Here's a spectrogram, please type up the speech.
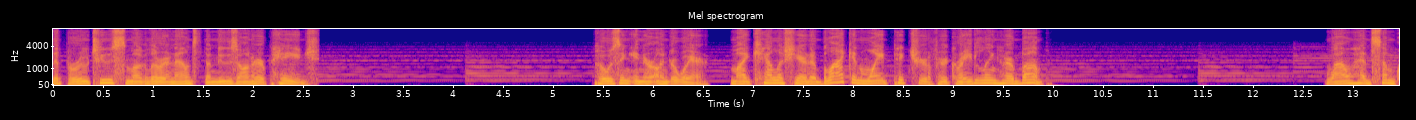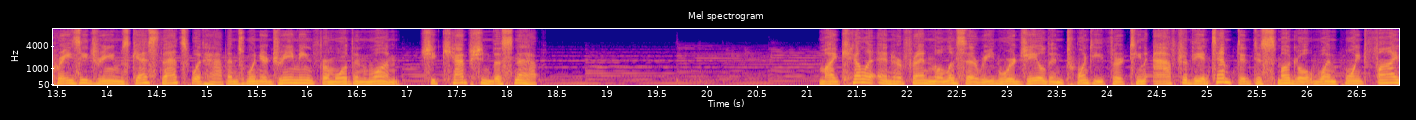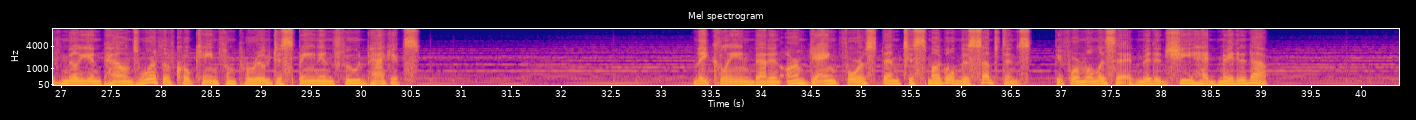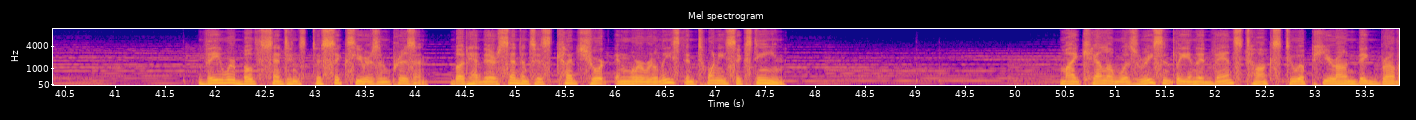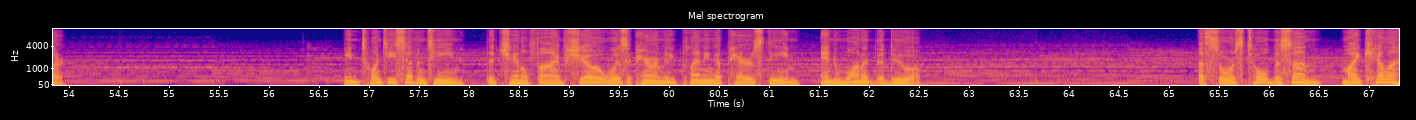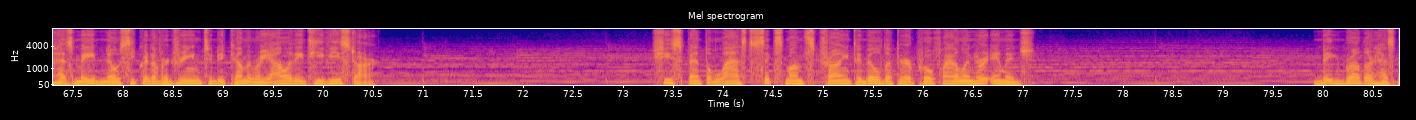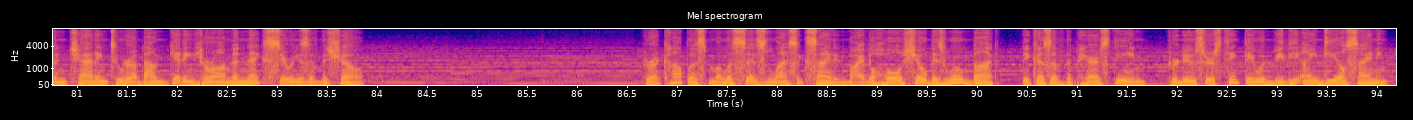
the Peru 2 smuggler announced the news on her page. Posing in her underwear, Michaela shared a black and white picture of her cradling her bump. Wow had some crazy dreams guess that's what happens when you're dreaming for more than one, she captioned the snap. Michaela and her friend Melissa Reid were jailed in 2013 after they attempted to smuggle £1.5 million worth of cocaine from Peru to Spain in food packets. They claimed that an armed gang forced them to smuggle the substance, before Melissa admitted she had made it up. They were both sentenced to six years in prison, but had their sentences cut short and were released in 2016. Michaela was recently in advanced talks to appear on Big Brother. In 2017, the Channel 5 show was apparently planning a pair's theme, and wanted the duo. A source told The Sun, Michaela has made no secret of her dream to become a reality TV star. She spent the last six months trying to build up her profile and her image. Big Brother has been chatting to her about getting her on the next series of the show. Her accomplice Melissa is less excited by the whole showbiz world but, because of the pair's theme, producers think they would be the ideal signing.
